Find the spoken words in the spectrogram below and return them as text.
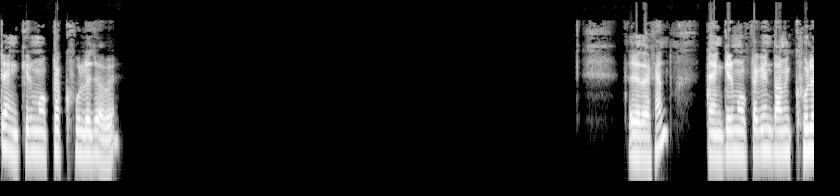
ট্যাঙ্কির মুখটা খুলে যাবে। এই দেখেন, ট্যাঙ্কির মুখটা কিন্তু আমি খুলে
